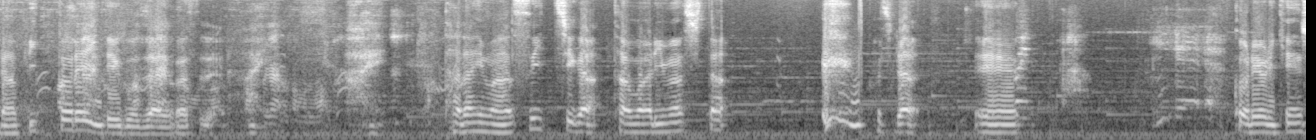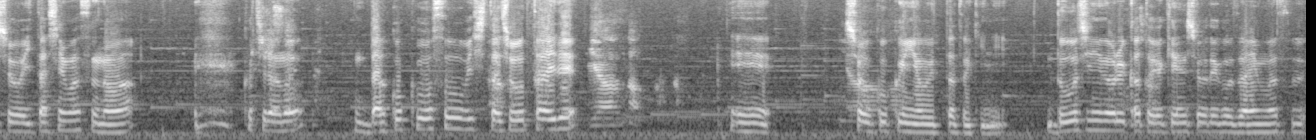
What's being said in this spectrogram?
ラピッドレイでございます。はい。はい。ただいまスイッチがたまりました。こちら、えー、これより検証いたしますのは、こちらの打刻を装備した状態で、えー、小刻印を打った時に同時に乗るかという検証でございます。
